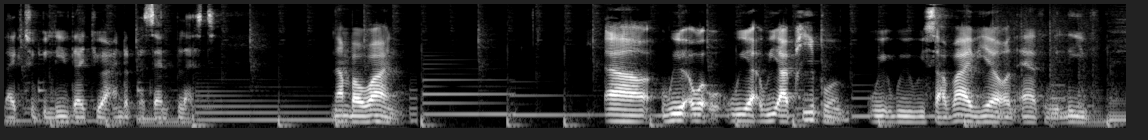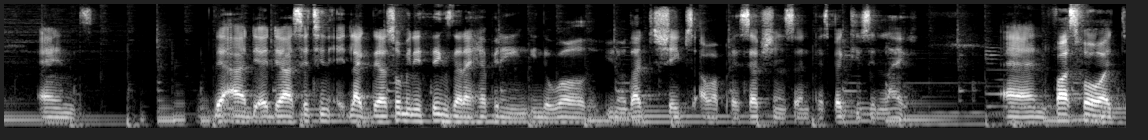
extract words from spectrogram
like to believe that you are 100% blessed. Number one uh, we we are, we are people. We, we we survive here on earth. We live, and there are there, there are certain like there are so many things that are happening in the world. You know that shapes our perceptions and perspectives in life. And fast forward,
